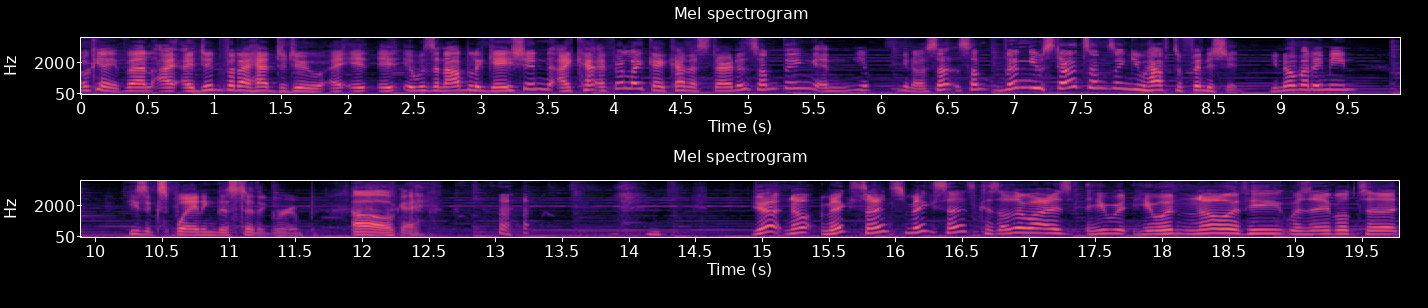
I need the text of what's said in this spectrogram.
"Okay, well, I, I did what I had to do. I, it, it, it was an obligation. I, ki- I feel like I kind of started something, and you, you know, so, some when you start something, you have to finish it. You know what I mean?" He's explaining this to the group. Oh, okay. Yeah, no, makes sense, makes sense. Because otherwise, he would he wouldn't know if he was able to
